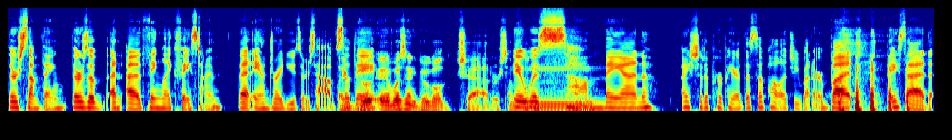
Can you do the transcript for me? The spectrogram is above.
There's something. There's a, an, a thing like FaceTime that Android users have. so they, Goo- it wasn't Google Chat or something. It was, oh man, I should have prepared this apology better. But they said,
